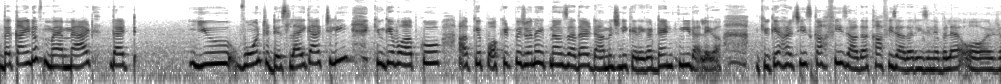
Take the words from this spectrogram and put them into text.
the kind of mad that you won't dislike actually क्योंकि वो आपको, आपके पॉकेट पे जो है ना इतना ज़्यादा डैमेज नहीं करेगा डेंट नहीं डालेगा। क्योंकि हर चीज़ काफ़ी ज़्यादा काफ़ी ज़्यादा रीज़नेबल है और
